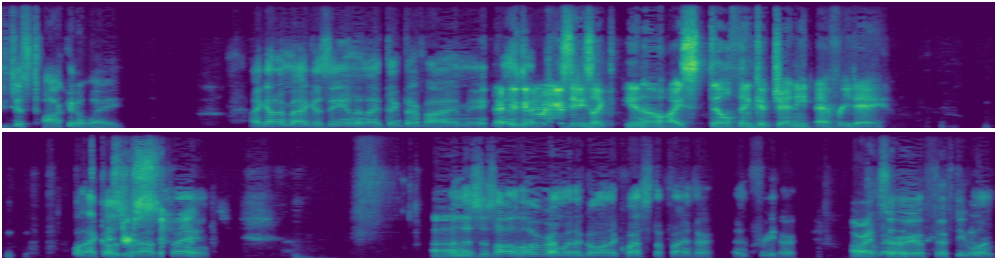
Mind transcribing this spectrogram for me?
he's just talking away. I got a magazine, and I think they're behind me. Yeah, he's got a magazine. He's like, you know, I still think of Jenny every day. well, that goes without so- saying. When this Um, is all over, I'm gonna go on a quest to find her and free her all right. from So the, Area 51.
